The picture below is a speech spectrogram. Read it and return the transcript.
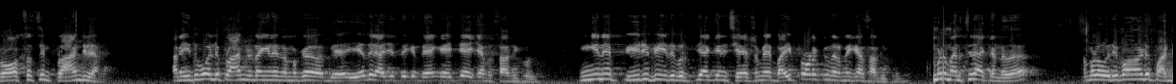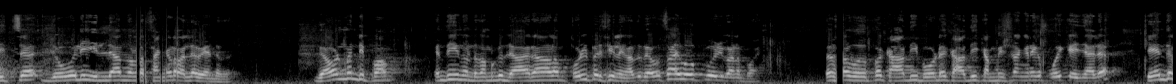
പ്രോസസ്സിംഗ് പ്ലാന്റിലാണ് കാരണം ഇതുപോലെ പ്ലാന്റ് ഉണ്ടെങ്കിൽ നമുക്ക് ഏത് രാജ്യത്തേക്കും തേൻ കയറ്റി അയക്കാൻ സാധിക്കുള്ളൂ. ഇങ്ങനെ പ്യൂരിഫൈ ചെയ്ത് വൃത്തിയാക്കിയതിന് ശേഷമേ ബൈ പ്രോഡക്റ്റ് നിർമ്മിക്കാൻ സാധിക്കുള്ളൂ. നമ്മൾ മനസ്സിലാക്കേണ്ടത് നമ്മൾ ഒരുപാട് പഠിച്ച് ജോലി ഇല്ല എന്നുള്ള സങ്കടമല്ല വേണ്ടത്. ഗവൺമെന്റ് ഇപ്പം എന്ത് ചെയ്യുന്നുണ്ട്? നമുക്ക് ധാരാളം തൊഴിൽ പരിശീലനം അത് വ്യവസായ വകുപ്പ് വഴി വേണം പോകാൻ. വ്യവസായ വകുപ്പ് ഖാദി ബോർഡ് ഖാദി കമ്മീഷൻ അങ്ങനെയൊക്കെ പോയി കഴിഞ്ഞാൽ കേന്ദ്ര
